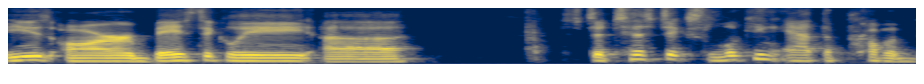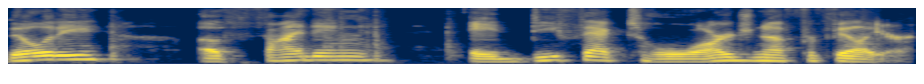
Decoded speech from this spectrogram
These are basically uh, statistics looking at the probability of finding a defect large enough for failure.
